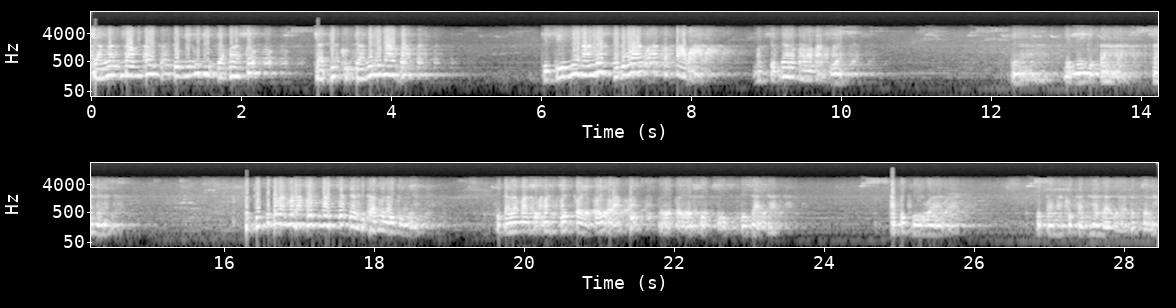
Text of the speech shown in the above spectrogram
Jangan sampai gedung ini sudah masuk jadi gudangnya munafik. Di sini nangis, di luar tertawa. Maksudnya malah maksiat. Ya, ini kita sadar. Begitu pula masjid-masjid yang dibangun di dunia. Di dalam masuk masjid koyo-koyo aku, koyo-koyo suci di saya. Tapi di luar kita lakukan hal-hal yang tercela.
